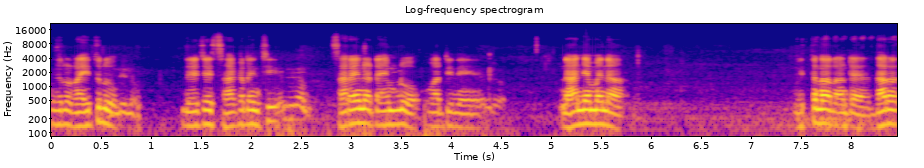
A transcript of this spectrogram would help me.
ఇందులో రైతులు దయచేసి సహకరించి సరైన టైంలో వాటిని నాణ్యమైన విత్తనాలు అంటే ధర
